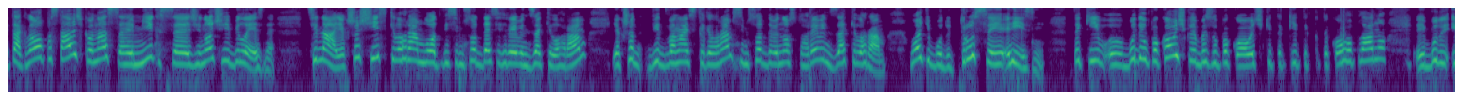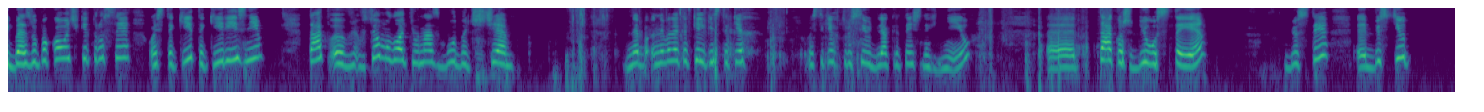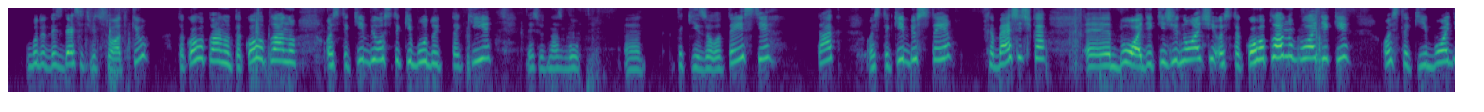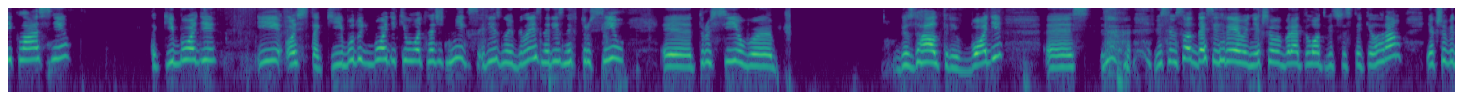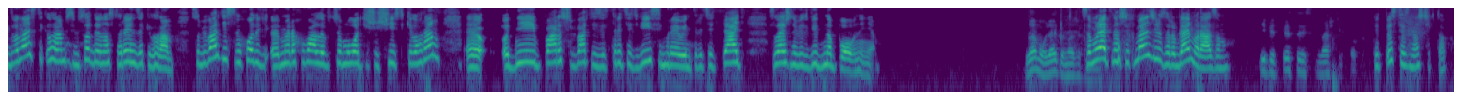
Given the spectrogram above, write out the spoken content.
І так, нова поставочка у нас е, мікс е, жіночої білизни. Ціна, якщо 6 кг лот 810 гривень за кілограм, якщо від 12 кг 790 гривень за кілограм. Лоті будуть труси різні. Такі е, буде упаковочка і без упаковочки, такі так- такого плану. Будуть і без упаковочки труси, ось такі, такі різні. Так, в цьому лоті у нас будуть ще невелика кількість таких ось таких трусів для критичних днів. Е, також бюсти. Бюсти. Е, бюстів буде десь 10%. Такого плану, такого плану. Ось такі бюстики будуть, такі. Десь у нас був е, такі золотисті. Так, ось такі бюсти. Хебешечка, е, бодіки жіночі, ось такого плану бодіки, ось такі боді класні, такі боді. І ось такі будуть бодіки в лоті. Значить, мікс різної білизни, різних трусів, е, трусів, е, бюстгальтерів боді. Е, 810 гривень, якщо ви берете лот від 6 кг, якщо від 12 кг, 790 гривень за кілограм. Собівартість виходить, е, ми рахували в цьому лоті, що 6 кг, е, однієї пари собівартість 38 гривень, 35, залежно від, від наповнення. Замовляйте наших Замовляйте наших менеджерів, заробляємо разом. і підписуйтесь на наш TikTok. Підписуйтесь на наш TikTok.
